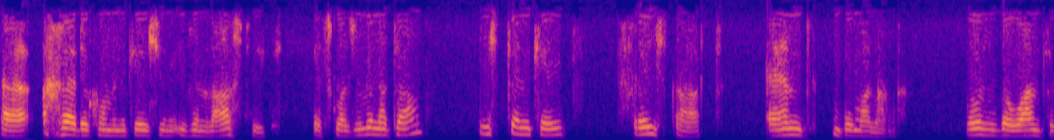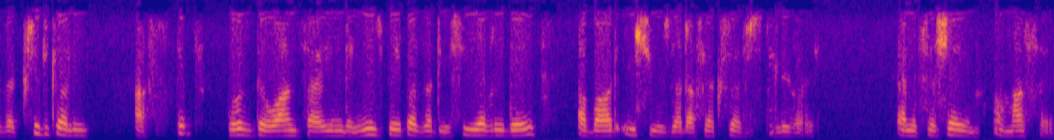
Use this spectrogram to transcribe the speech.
uh, had a communication even last week, is KwaZulu-Natal, Eastern Cape, Vrystaat, and Mpumalanga. Those are the ones that are critically affected. Those the ones are in the newspapers that you see every day about issues that affect service delivery. And it's a shame, I must say.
